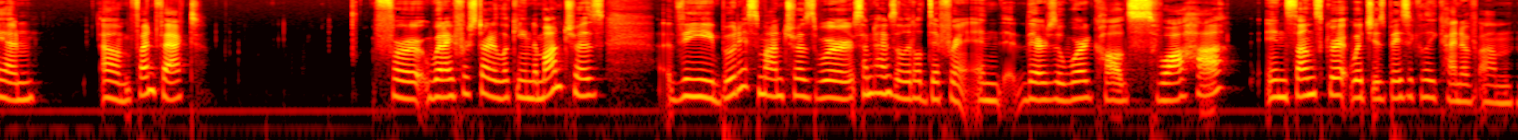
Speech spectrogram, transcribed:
And um, fun fact: for when I first started looking into mantras, the Buddhist mantras were sometimes a little different, and there's a word called swaha in Sanskrit, which is basically kind of um,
